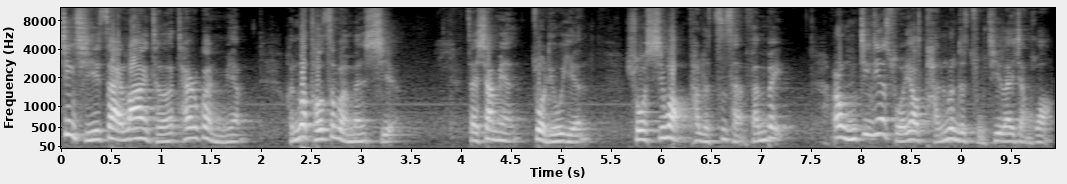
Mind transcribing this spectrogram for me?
近期在 Light 和 Telegram 里面，很多投资朋友们写在下面做留言，说希望他的资产翻倍。而我们今天所要谈论的主题来讲的话，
